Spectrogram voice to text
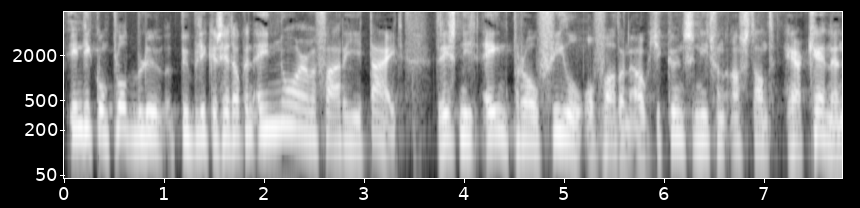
In die complotpublieken zit ook een enorme variëteit. Er is niet één profiel of wat dan ook. Je kunt ze niet van afstand herkennen.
